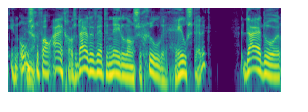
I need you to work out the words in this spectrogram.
In ons Ja. geval aardgas. Daardoor werd de Nederlandse gulden heel sterk. Daardoor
